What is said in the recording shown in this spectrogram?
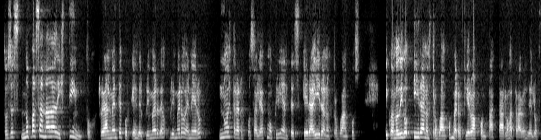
Entonces, no pasa nada distinto realmente porque desde el primer primero de enero nuestra responsabilidad como clientes era ir a nuestros bancos. Y cuando digo ir a nuestros bancos me refiero a contactarlos a través de los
